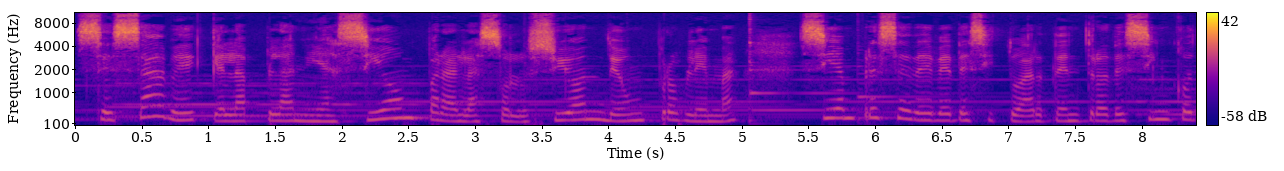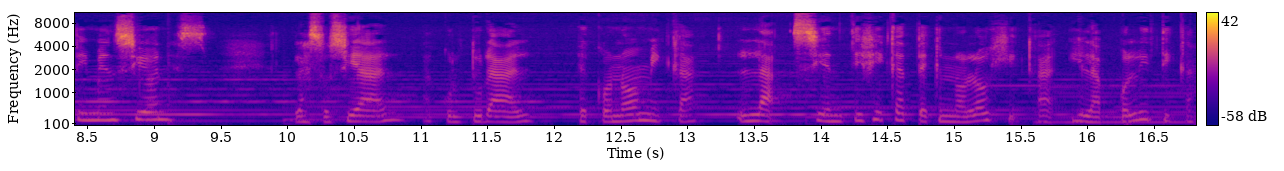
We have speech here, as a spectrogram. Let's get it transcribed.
Se sabe que la planeación para la solución de un problema siempre se debe de situar dentro de cinco dimensiones, la social, la cultural, económica, la científica tecnológica y la política,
